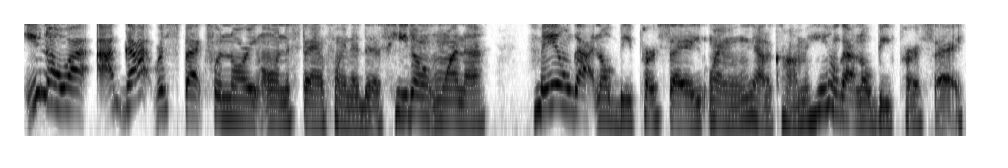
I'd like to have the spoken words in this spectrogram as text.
you know what? I got respect for N.O.R.E. on the standpoint of this. He don't wanna. He don't got no beef per se. Wait a minute, we got a comment. He don't got no beef per se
